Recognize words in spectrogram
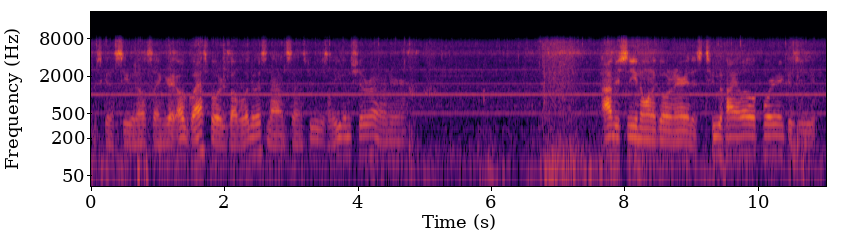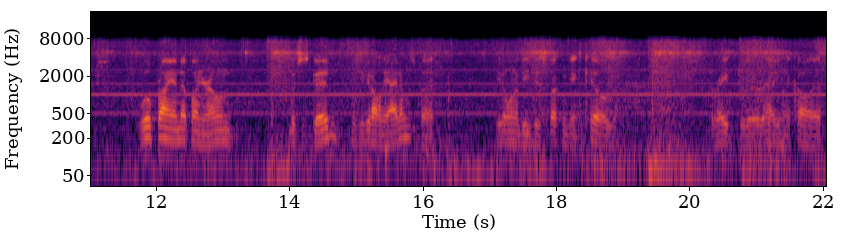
I'm just gonna see what else I can get. Oh, glassblower's bauble. Look at this nonsense. People just leaving shit around here. Obviously, you don't want to go in an area that's too high level for you, because you will probably end up on your own which is good because you get all the items, but you don't want to be just fucking getting killed, raped, or whatever the hell you want to call it.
